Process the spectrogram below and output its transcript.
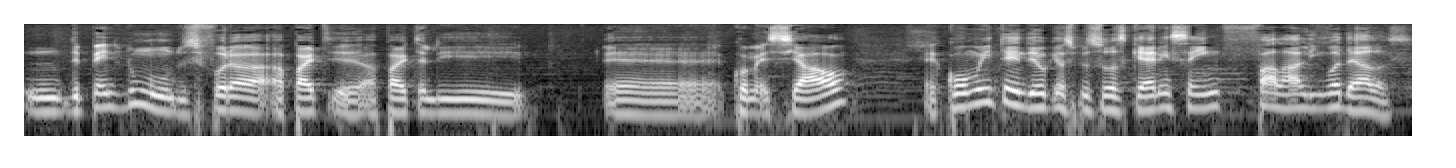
Hum, Depende do mundo. Se for a, a parte, a parte ali é, comercial, é como entender o que as pessoas querem sem falar a língua delas.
